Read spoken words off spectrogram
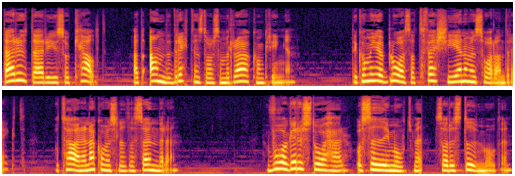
Där ute är det ju så kallt att andedräkten står som rök omkring en. Det kommer ju att blåsa tvärs igenom en sådan dräkt och törnerna kommer slita sönder den. Vågar du stå här och säga emot mig, sade styvmodern.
